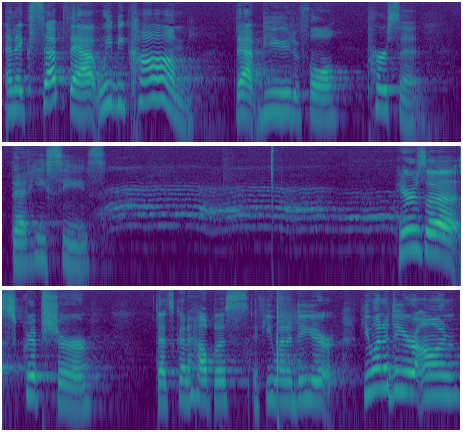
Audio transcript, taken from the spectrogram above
and accept that, we become that beautiful person that He sees. Here's a scripture that's going to help us if you want to do your if you want to do your own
